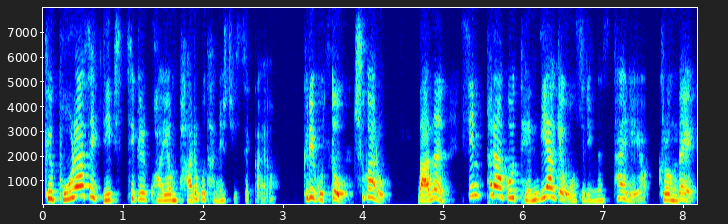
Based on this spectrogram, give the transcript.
그 보라색 립스틱을 과연 바르고 다닐 수 있을까요? 그리고 또 추가로 나는 심플하고 댄디하게 옷을 입는 스타일이에요. 그런데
